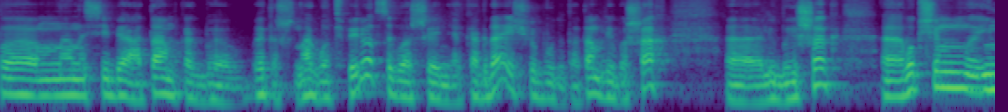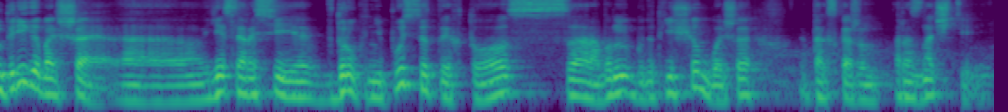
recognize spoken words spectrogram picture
на себя, а там как бы это же на год вперед соглашение, когда еще будут, а там либо шаг, либо ишак. В общем, интрига большая. Если Россия вдруг не пустит их, то с арабами будет еще больше, так скажем, разночтений чтений.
